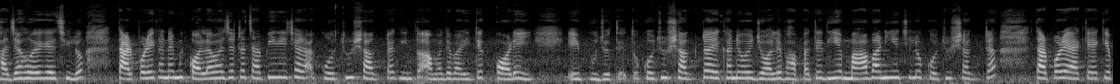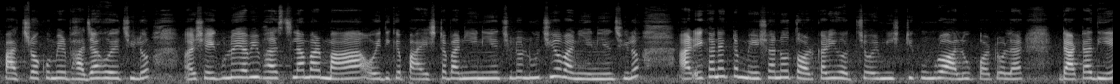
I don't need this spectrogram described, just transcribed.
ভাজা হয়ে গেছিল। তারপরে এখানে আমি কলা ভাজাটা চাপিয়ে দিয়েছি আর কচু শাকটা কিন্তু আমাদের বাড়িতে করেই এই পুজোতে। তো কচু শাকটা এখানে ওই জলে ভাপাতে দিয়ে মা বানিয়েছিল কচু শাকটা। তারপরে একে একে পাঁচ রকমের ভাজা হয়েছিল। সেইগুলোই আমি ভাজছিলাম আর মা ওইদিকে পায়েসটা বানিয়ে নিয়েছিল, লুচিও বানিয়ে নিয়েছিল। আর এখানে একটা মেশানো তরকারি হচ্ছে ওই মিষ্টি কুমড়ো, আলু, পটল আর ডাটা দিয়ে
